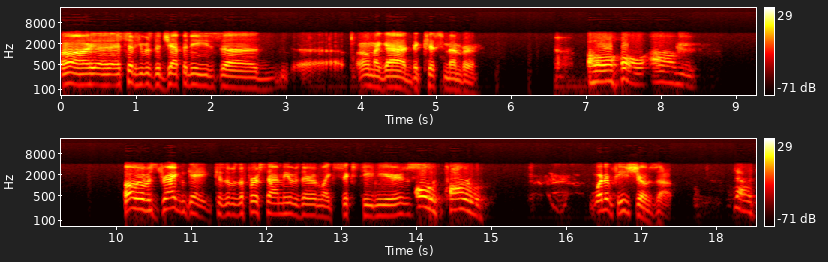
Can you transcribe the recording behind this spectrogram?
Oh, I, I said he was the Japanese. Uh, uh, oh my God, the Kiss member. Oh, um. Oh, it was Dragon Gate because it was the first time he was there in like 16 years. Oh, Taru. What if he shows up? That would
